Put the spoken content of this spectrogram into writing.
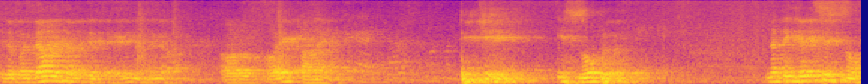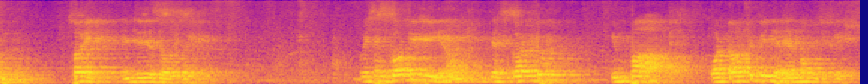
ಇದು ಬದಲಾವಣೆ ತರುತ್ತೆ ಅಂತ ಹೇಳಿ ನನಗೆ ಅವರು ಅವರೇ ಕಾರಣ ಇದೆ teaching is noble nothing else is noble sorry engineers also which has got to be, you know, it has got to impart what ought to be the realm of education.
